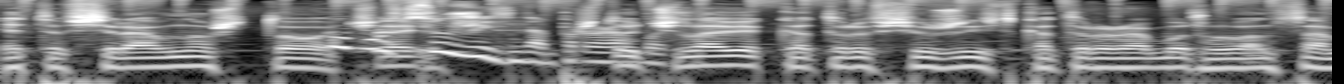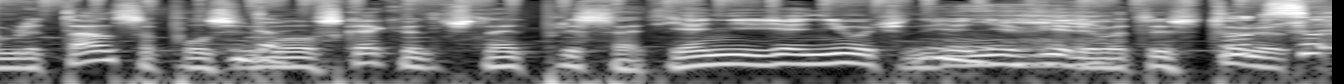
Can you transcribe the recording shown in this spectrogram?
это все равно, что, Ну, может, всю жизнь, да, что человек, который всю жизнь, который работал в ансамбле танца, полседьмого вскакивает и начинает плясать. Я не, я не очень, я не Нет. верю в эту историю. Тут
